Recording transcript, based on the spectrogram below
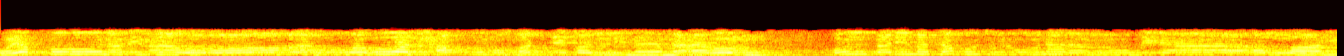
ويكفرون بما وراءه وهو الحق مصدقا لما معهم. قل فلم تقتلون أنبياء الله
